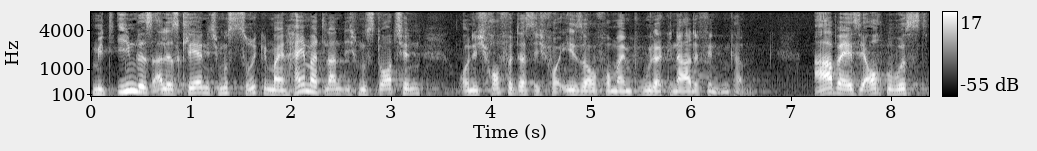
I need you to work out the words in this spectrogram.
mit ihm das alles klären, ich muss zurück in mein Heimatland, ich muss dorthin und ich hoffe, dass ich vor Esau, vor meinem Bruder Gnade finden kann. Aber er ist ja auch bewusst,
